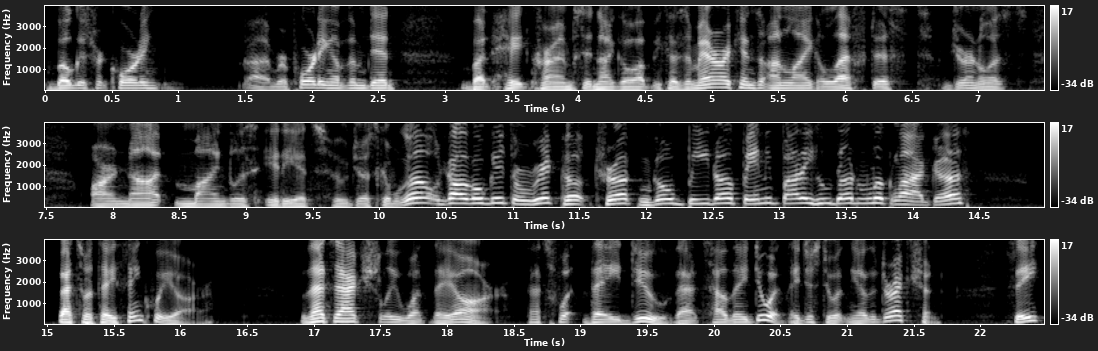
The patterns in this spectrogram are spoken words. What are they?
Bogus recording, uh, reporting of them did, but hate crimes did not go up because Americans, unlike leftist journalists, are not mindless idiots who just go, "Well, we gotta go get the Rick up truck and go beat up anybody who doesn't look like us." That's what they think we are. That's actually what they are. That's what they do. That's how they do it. They just do it in the other direction. See,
